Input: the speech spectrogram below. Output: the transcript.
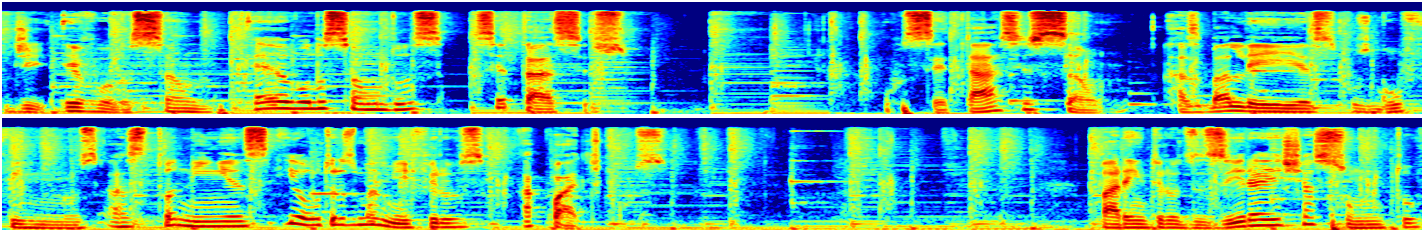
de evolução é a evolução dos cetáceos. Os cetáceos são as baleias, os golfinhos, as toninhas e outros mamíferos aquáticos. Para introduzir a este assunto,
